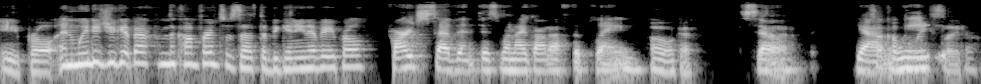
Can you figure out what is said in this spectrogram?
April. And when did you get back from the conference? Was that the beginning of April? March 7th is when I got off the plane. Oh, okay. So, yeah. So a couple we, weeks later.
